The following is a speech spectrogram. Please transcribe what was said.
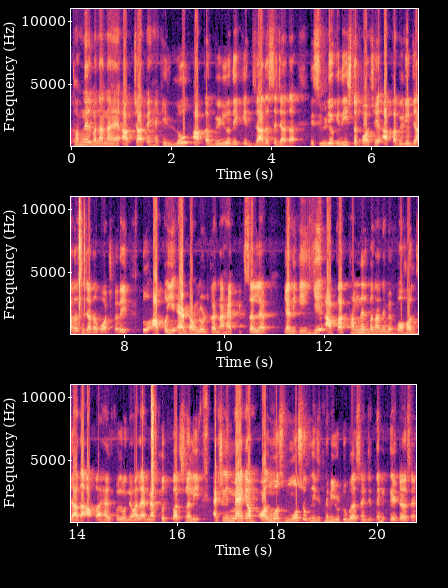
थंबनेल बनाना है, आप चाहते हैं कि लोग आपका वीडियो देख के ज़्यादा से ज़्यादा इस वीडियो की रीच तक पहुँचे, आपका वीडियो ज़्यादा से ज़्यादा वॉच करे तो आपको ये ऐप डाउनलोड करना है पिक्सल ऐप यानी कि ये आपका थंबनेल बनाने में बहुत ज़्यादा आपका हेल्पफुल होने वाला है। मैं खुद पर्सनली एक्चुअली मैं क्या ऑलमोस्ट मोस्ट ऑफली जितने भी यूट्यूबर्स हैं जितने भी क्रिएटर्स हैं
